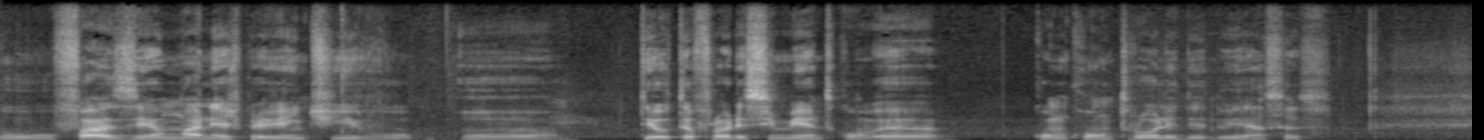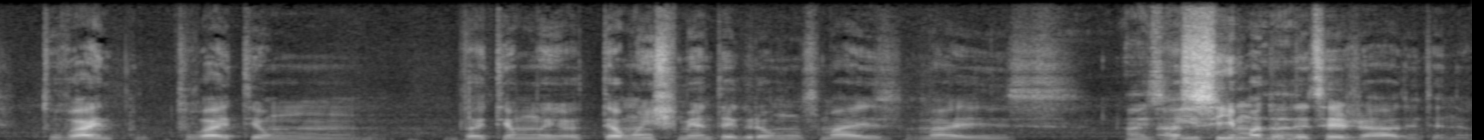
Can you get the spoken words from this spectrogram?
tu fazer um manejo preventivo, uh, ter o teu florescimento com, uh, com controle de doenças, tu vai, tu vai ter um vai ter um, até um enchimento de grãos mais, mais, mais acima do é. desejado, entendeu?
